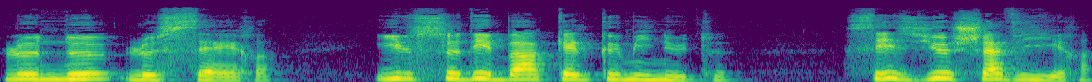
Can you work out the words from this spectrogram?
Le nœud le serre. Il se débat quelques minutes. Ses yeux chavirent.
